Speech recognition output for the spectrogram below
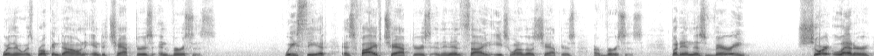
where it was broken down into chapters and verses. We see it as five chapters, and then inside each one of those chapters are verses. But in this very short letter,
